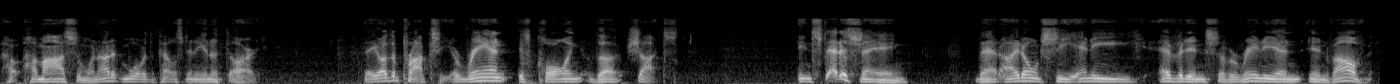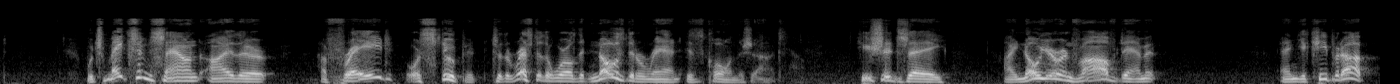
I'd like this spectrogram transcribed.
Hamas and we're not at war with the Palestinian Authority. They are the proxy. Iran is calling the shots. Instead of saying that I don't see any evidence of Iranian involvement, which makes him sound either afraid or stupid to the rest of the world that knows that Iran is calling the shots. He should say, I know you're involved, damn it, and you keep it up.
